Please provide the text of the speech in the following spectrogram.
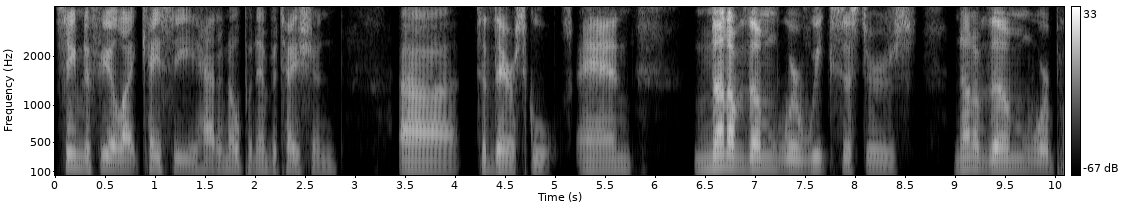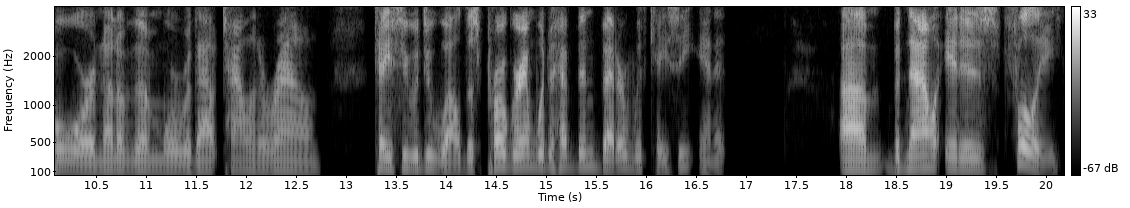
seemed to feel like Casey had an open invitation uh, to their schools, and none of them were weak sisters. None of them were poor. None of them were without talent around. Casey would do well. This program would have been better with Casey in it. Um, but now it is fully,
